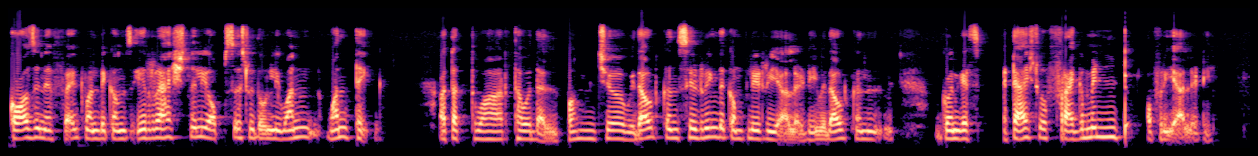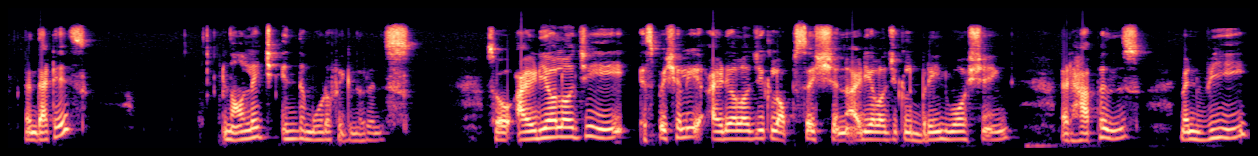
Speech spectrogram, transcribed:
cause and effect one becomes irrationally obsessed with only one one thing. Atattvarthavadalpam without considering the complete reality, without one gets attached to a fragment of reality, then that is knowledge in the mode of ignorance. So, ideology, especially ideological obsession, ideological brainwashing, that happens when we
